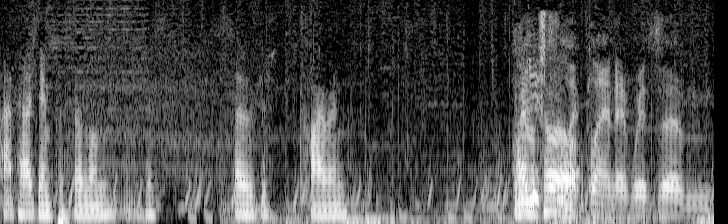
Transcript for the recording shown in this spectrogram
I've had that game for so long. Just so just tiring. I Remember used to co-op? like playing it with um,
